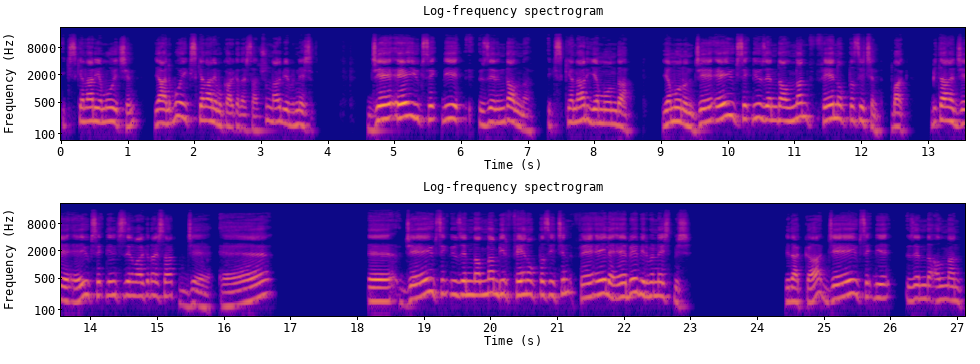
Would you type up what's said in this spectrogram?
ikizkenar yamuğu için yani bu ikizkenar yamuk arkadaşlar. Şunlar birbirine eşit. CE yüksekliği üzerinde alınan ikizkenar yamuğunda yamuğunun CE yüksekliği üzerinde alınan F noktası için bak bir tane CE yüksekliğini çizelim arkadaşlar. CE e, CE yüksekliği üzerinde alınan bir F noktası için FE ile EB birbirine eşitmiş. Bir dakika. CE yüksekliği üzerinde alınan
